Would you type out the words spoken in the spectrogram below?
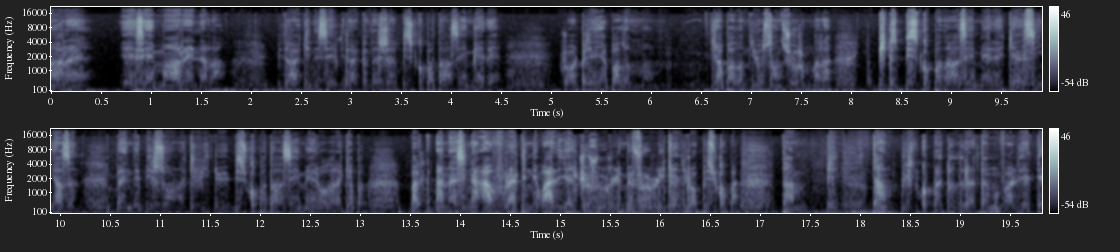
ASMR. ASMR ne la? Bir dahakine sevgili arkadaşlar psikopat ASMR roleplay yapalım mı? Yapalım diyorsanız yorumlara psikopat ASMR gelsin yazın. Ben de bir sonraki videoyu psikopat ASMR olarak yaparım. Bak anasına avradını var ya küfürlü müfürlü gelir o psikopat. Tam bir tam psikopat olur adamı var ya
